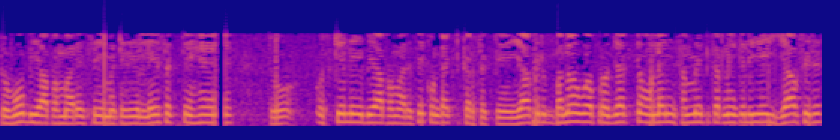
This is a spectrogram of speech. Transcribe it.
तो वो भी आप हमारे से मटेरियल ले सकते हैं। तो उसके लिए भी आप हमारे से कांटेक्ट कर सकते हैं। या फिर बना हुआ प्रोजेक्ट ऑनलाइन सबमिट करने के लिए, या फिर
